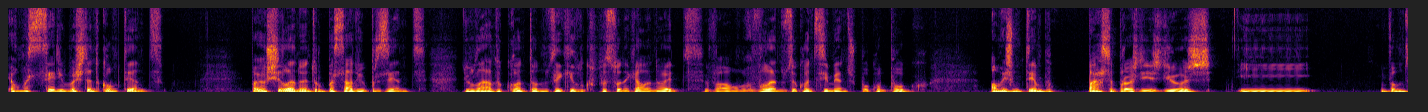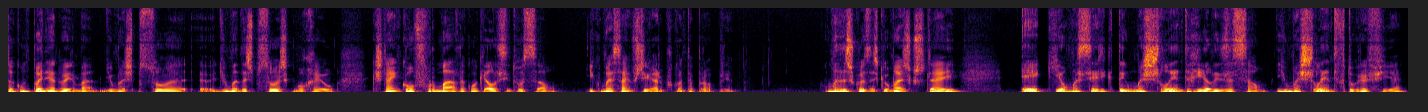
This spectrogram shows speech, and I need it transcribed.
é uma série bastante competente. Vai oscilando entre o passado e o presente. De um lado, contam-nos aquilo que se passou naquela noite, vão revelando os acontecimentos pouco a pouco. Ao mesmo tempo, passa para os dias de hoje e vamos acompanhando a irmã de, uma pessoa, de uma das pessoas que morreu, que está inconformada com aquela situação e começa a investigar por conta própria. Uma das coisas que eu mais gostei é que é uma série que tem uma excelente realização e uma excelente fotografia.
